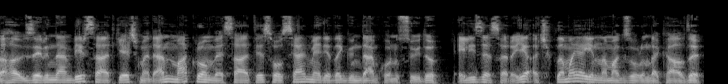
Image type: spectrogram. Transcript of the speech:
Daha üzerinden bir saat geçmeden Macron ve saati sosyal medyada gündem konusuydu. Elize Sarayı açıklama yayınlamak zorunda kaldı.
